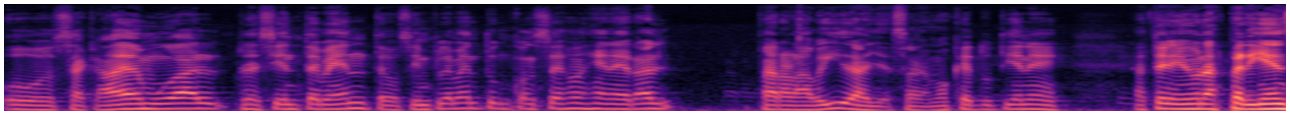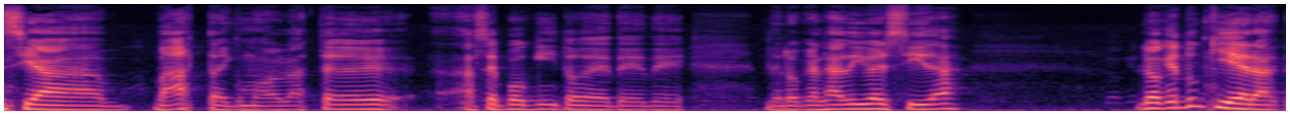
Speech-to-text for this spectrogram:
o se acaba de mudar recientemente o simplemente un consejo en general para la vida. Ya sabemos que tú tienes, has tenido una experiencia vasta y como hablaste hace poquito de, de, de, lo que es la diversidad. Lo que tú quieras,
